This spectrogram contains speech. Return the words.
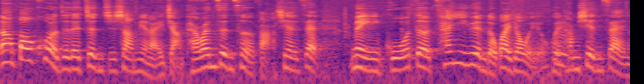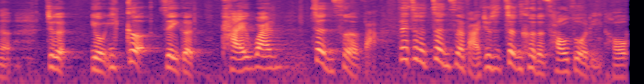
那包括了这在政治上面来讲，台湾政策法现在在美国的参议院的外交委员会，他们现在呢，这个有一个这个台湾。政策法，在这个政策法就是政客的操作里头，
